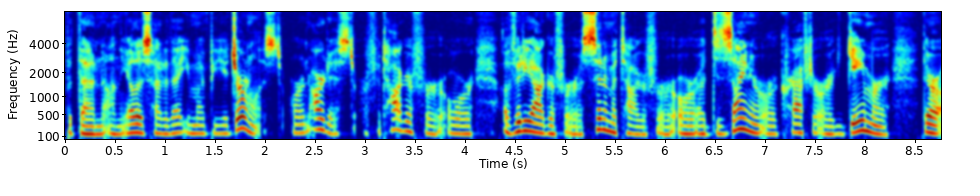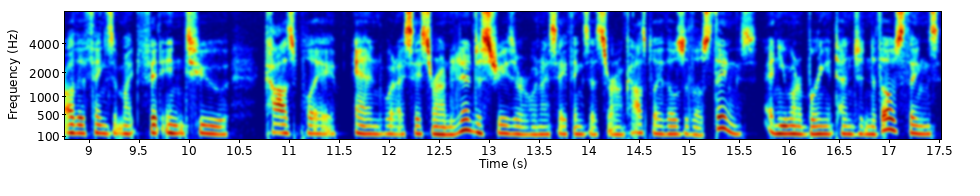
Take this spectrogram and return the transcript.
but then on the other side of that, you might be a journalist or an artist or a photographer or a videographer, a cinematographer or a designer or a crafter or a gamer. There are other things that might fit into cosplay. And when I say surrounded industries or when I say things that surround cosplay, those are those things. And you want to bring attention to those things.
